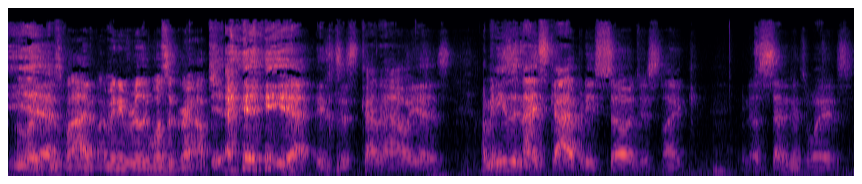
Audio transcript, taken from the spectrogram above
I like Yeah. his vibe. I mean, he really was a grouch. Yeah, yeah, it's just kind of how he is. I mean, he's a nice guy, but he's so just like, you know, set in his ways.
